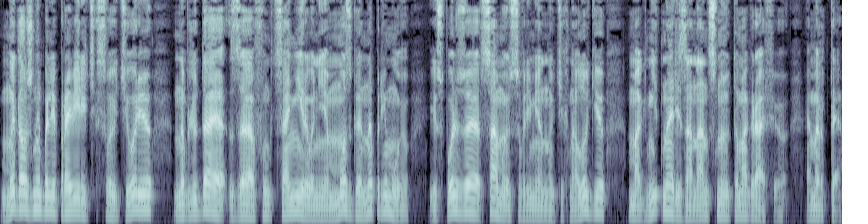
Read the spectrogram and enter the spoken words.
Мы должны были проверить свою теорию, наблюдая за функционированием мозга напрямую, используя самую современную технологию – магнитно-резонансную томографию, МРТ.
